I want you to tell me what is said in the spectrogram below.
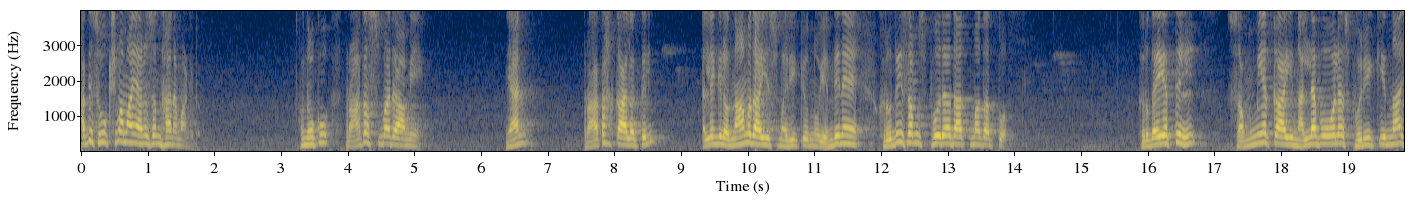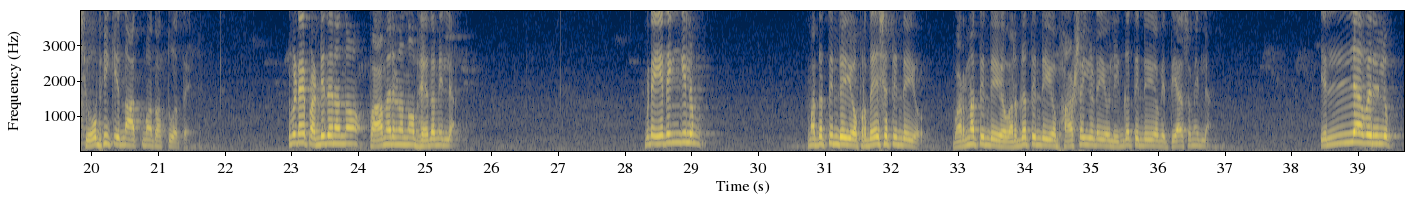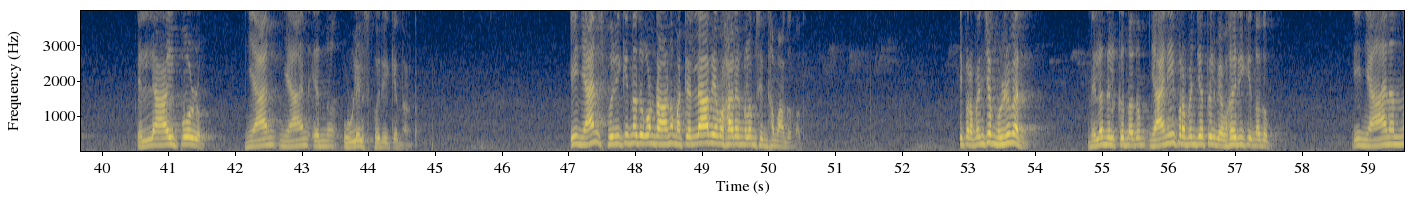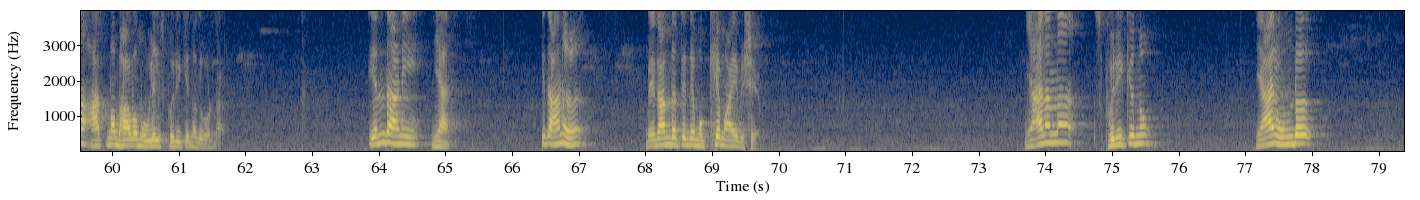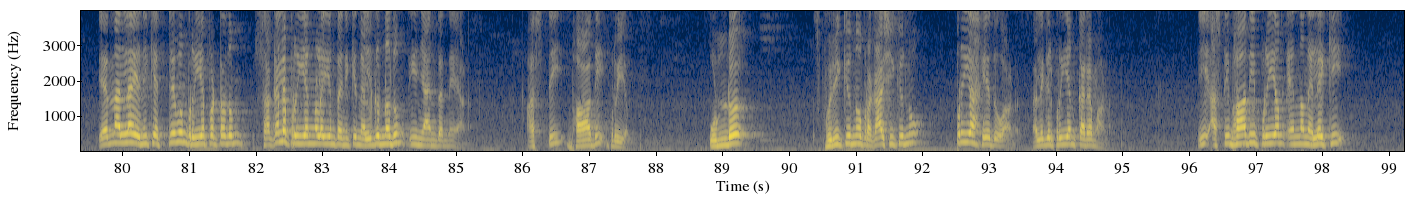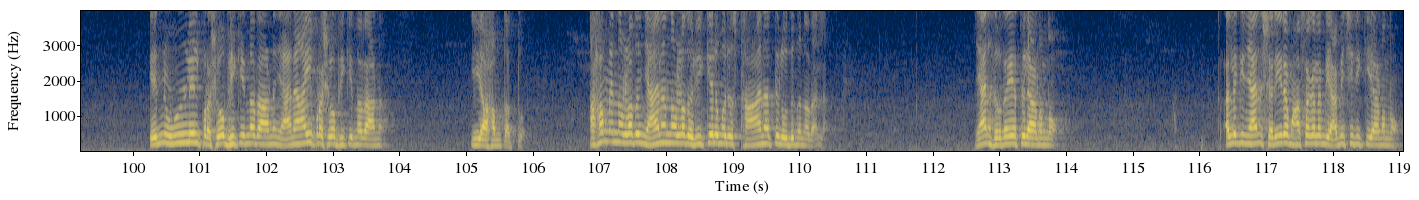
അതിസൂക്ഷ്മമായ അനുസന്ധാനമാണിത്. നോക്കൂ പ്രാതസ്മരാമി. ഞാൻ പ്രാതകാലത്തിൽ അല്ലെങ്കിൽ ഒന്നാമതായി സ്മരിക്കുന്നു. എന്തിനെ? ഹൃദയ സംസ്ഫുരതാത്മതത്വം ഹൃദയത്തിൽ സമ്യക്കായി നല്ലപോലെ സ്ഫുരിക്കുന്ന ശോഭിക്കുന്ന ആത്മതത്വത്തെ. ഇവിടെ പണ്ഡിതനെന്നോ പാമരനെന്നോ ഭേദമില്ല. ഇവിടെ ഏതെങ്കിലും മതത്തിന്റെയോ പ്രദേശത്തിന്റെയോ വർണത്തിന്റെയോ വർഗത്തിന്റെയോ ഭാഷയുടെയോ ലിംഗത്തിന്റെയോ വ്യത്യാസമില്ല. എല്ലാവരിലും എല്ലായ്പ്പോഴും ഞാൻ ഞാൻ എന്ന് ഉള്ളിൽ സ്ഫുരിക്കുന്നുണ്ട്. ഈ ഞാൻ സ്ഫുരിക്കുന്നത് കൊണ്ടാണ് മറ്റെല്ലാ വ്യവഹാരങ്ങളും സിദ്ധമാകുന്നത്. ഈ പ്രപഞ്ചം മുഴുവൻ നിലനിൽക്കുന്നതും ഞാൻ ഈ പ്രപഞ്ചത്തിൽ വ്യവഹരിക്കുന്നതും ഈ ഞാനെന്ന ആത്മഭാവം ഉള്ളിൽ സ്ഫുരിക്കുന്നത് കൊണ്ടാണ് എന്താണ് ഈ ഞാൻ? ഇതാണ് വേദാന്തത്തിന്റെ മുഖ്യമായ വിഷയം. ഞാനെന്ന് സ്ഫുരിക്കുന്നു ഞാനുണ്ട് എന്നല്ല എനിക്ക് ഏറ്റവും പ്രിയപ്പെട്ടതും സകല പ്രിയങ്ങളെയും തനിക്ക് നൽകുന്നതും ഈ ഞാൻ തന്നെയാണ്. അസ്ഥി ഭാതി പ്രിയം. ഉണ്ട് സ്ഫുരിക്കുന്നു പ്രകാശിക്കുന്നു പ്രിയഹേതുവാണ് അല്ലെങ്കിൽ പ്രിയങ്കരമാണ്. ഈ അസ്ഥിഭാതി പ്രിയം എന്ന നിലയ്ക്ക് എന്നുള്ളിൽ പ്രശോഭിക്കുന്നതാണ് ഞാനായി പ്രശോഭിക്കുന്നതാണ് ഈ അഹം തത്വം. അഹം എന്നുള്ളത് ഞാനെന്നുള്ളത് ഒരിക്കലും ഒരു സ്ഥാനത്തിൽ ഒതുങ്ങുന്നതല്ല. ഞാൻ ഹൃദയത്തിലാണെന്നോ അല്ലെങ്കിൽ ഞാൻ ശരീരമാസകലം വ്യാപിച്ചിരിക്കുകയാണെന്നോ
